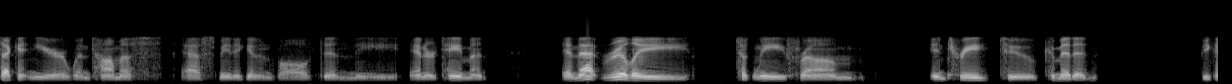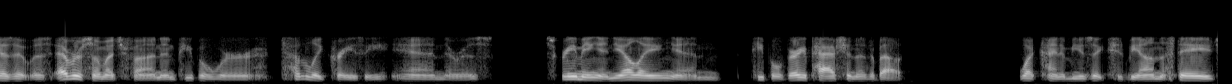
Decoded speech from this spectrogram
second year when Thomas asked me to get involved in the entertainment. And that really took me from intrigued to committed because it was ever so much fun and people were totally crazy and there was screaming and yelling and people very passionate about what kind of music should be on the stage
